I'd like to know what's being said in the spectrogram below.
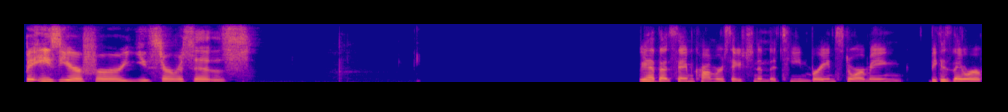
bit easier for youth services. We had that same conversation in the teen brainstorming because they were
